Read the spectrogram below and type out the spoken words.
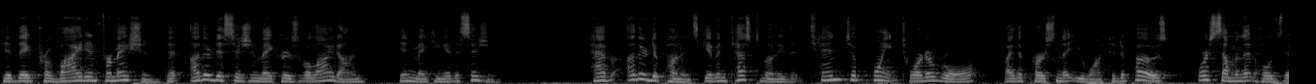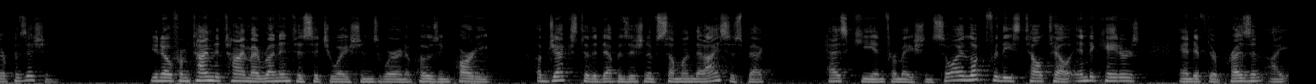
Did they provide information that other decision makers relied on in making a decision? Have other deponents given testimony that tend to point toward a role by the person that you want to depose or someone that holds their position? You know, from time to time, I run into situations where an opposing party objects to the deposition of someone that I suspect has key information. So I look for these telltale indicators, and if they're present, I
